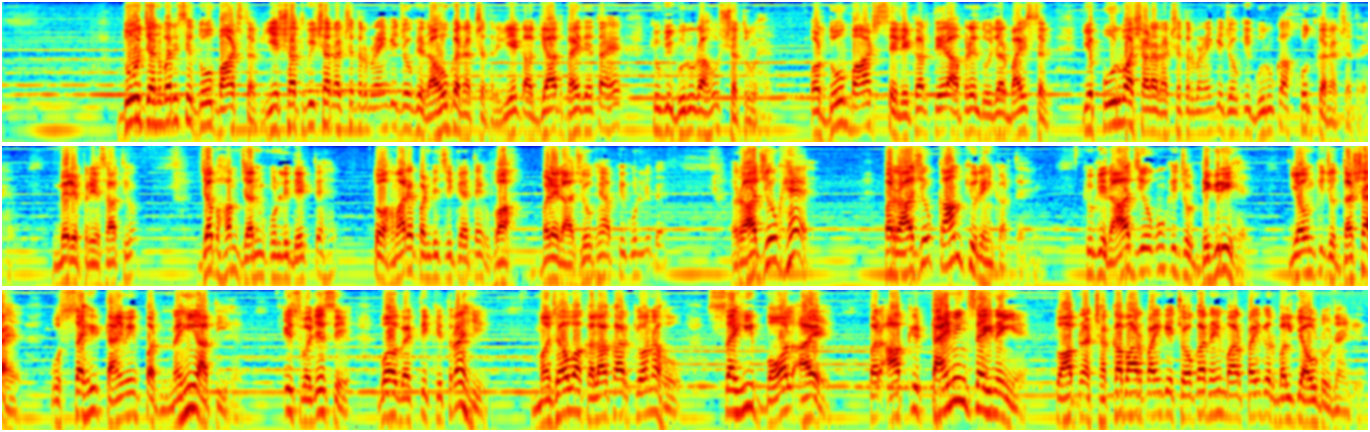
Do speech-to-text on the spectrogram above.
2 जनवरी से दो मार्च तक ये शतविशा नक्षत्र बनाएँगे जो कि राहु का नक्षत्र ये एक अज्ञात भय देता है, क्योंकि गुरु राहु शत्रु है। और 2 मार्च से लेकर 13 अप्रैल 2022 तक ये पूर्वाषाढ़ा नक्षत्र बनेंगे, जो कि गुरु का खुद का नक्षत्र है। मेरे प्रिय साथियों, जब हम जन्म कुंडली देखते हैं तो हमारे पंडित जी कहते हैं, वाह, बड़े राजयोग हैं आपकी कुंडली में। राजयोग है, पर राजयोग काम क्यों नहीं करते हैं? क्योंकि राजयोगों की जो डिग्री है या उनकी जो दशा है, वो सही टाइमिंग पर नहीं आती है। इस वजह से वह व्यक्ति कितना ही मज़ा हुआ कलाकार क्यों ना हो सही बॉल आए पर आपकी टाइमिंग सही नहीं है तो आप ना छक्का मार पाएँगे चौका नहीं मार पाएँगे और बल्कि आउट हो जाएँगे।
